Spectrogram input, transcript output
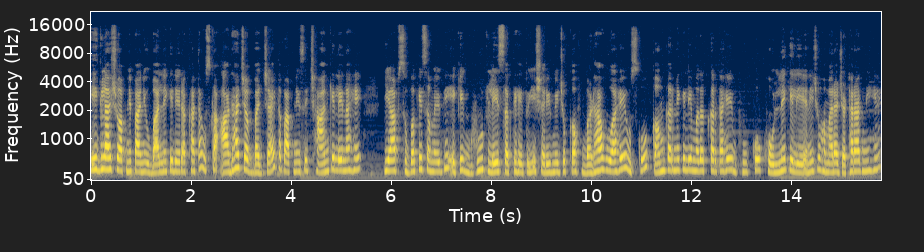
एक गिलास जो आपने पानी उबालने के लिए रखा था, उसका आधा जब बच जाए, तब आपने इसे छान के लेना है। ये आप सुबह के समय भी एक एक घूट ले सकते हैं तो ये शरीर में जो कफ बढ़ा हुआ है, उसको कम करने के लिए मदद करता है, भूख को खोलने के लिए, यानी जो हमारा जठराग्नि है,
